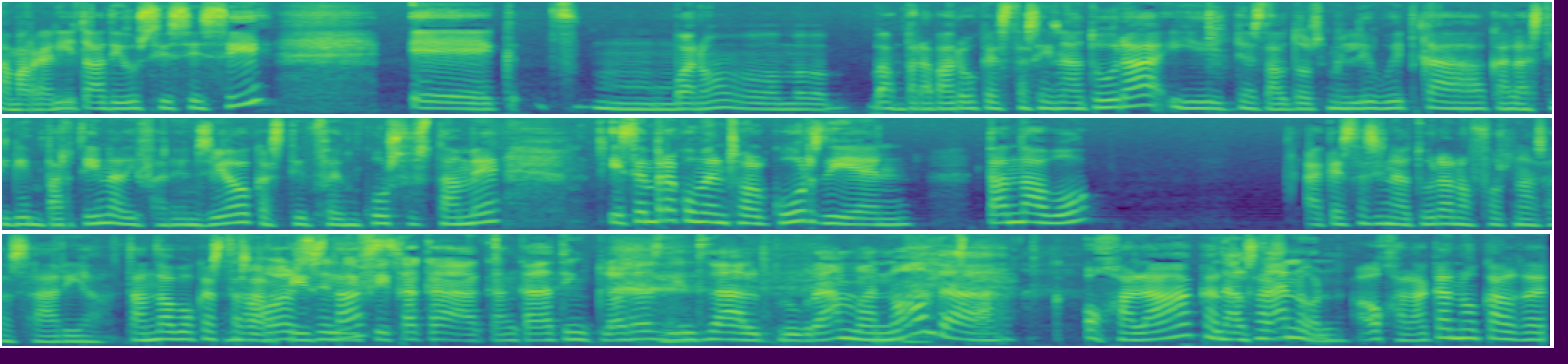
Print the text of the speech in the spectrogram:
la Margarita diu sí, sí, sí eh, mm, bueno, em preparo aquesta assignatura i des del 2018 que, que l'estic impartint a diferents llocs, estic fent cursos també i sempre començo el curs dient tant de bo aquesta assignatura no fos necessària. Tant de bo aquestes no, artistes... significa que, que han quedat incloses dins del programa, no? De... Ojalà que Del no, cànon. Ojalà que no, calgue,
